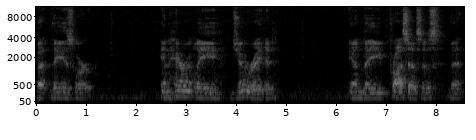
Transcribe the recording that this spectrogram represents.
But these were inherently generated in the processes that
